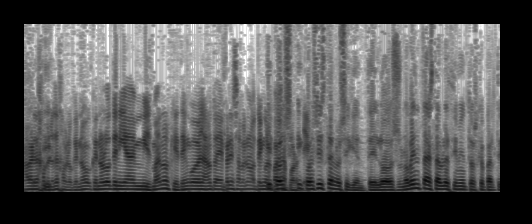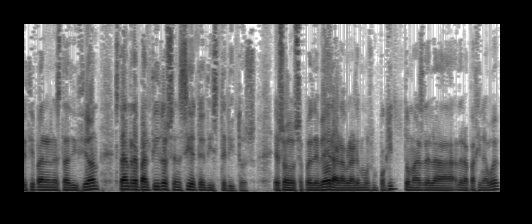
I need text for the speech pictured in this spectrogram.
A ver, déjamelo, déjamelo, que no, que no lo tenía en mis manos, que tengo en la nota de prensa, pero no tengo el pasaporte. Y consiste en lo siguiente, los 90 establecimientos que participan en esta edición están repartidos en siete distritos. Eso se puede ver, ahora hablaremos un poquito más de la, de la página web.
